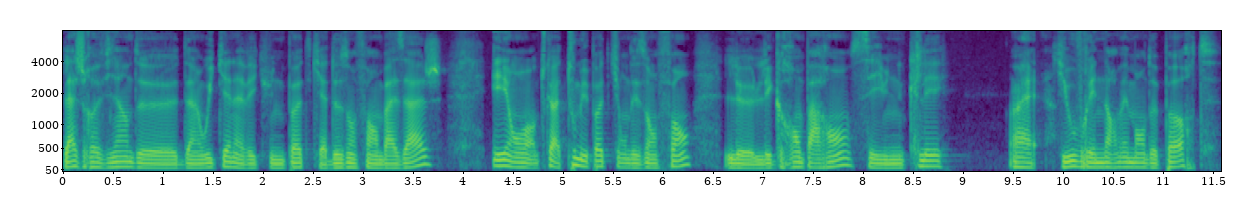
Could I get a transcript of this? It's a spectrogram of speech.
là je reviens d'un week-end avec une pote qui a deux enfants en bas âge, et en, en tout cas tous mes potes qui ont des enfants, le- les grands-parents, c'est une clé Ouais. qui ouvre énormément de portes.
